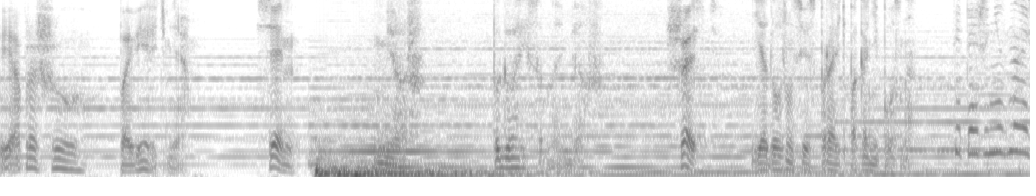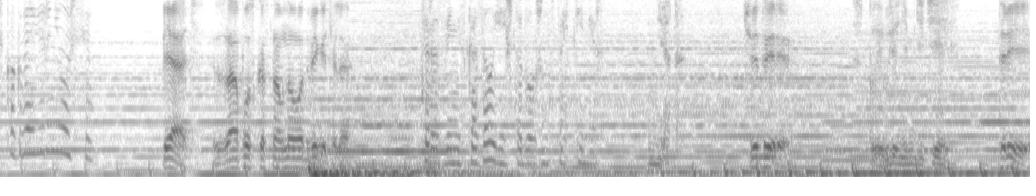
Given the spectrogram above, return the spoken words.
Я прошу поверить мне. 7. Мёрф, поговори со мной, Мёрф. 6. Я должен все исправить, пока не поздно. Ты даже не знаешь, когда вернешься. 5. Запуск основного двигателя. Ты разве не сказал ей, что должен спасти мир? Нет. 4. С появлением детей 3.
